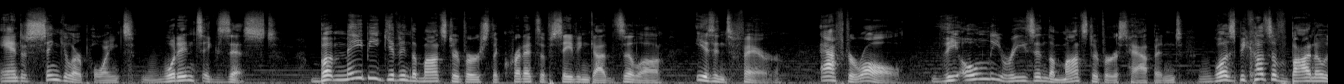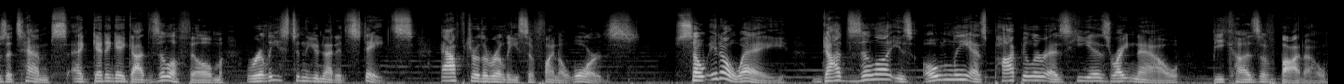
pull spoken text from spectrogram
and Singular Point wouldn't exist. But maybe giving the Monsterverse the credits of saving Godzilla isn't fair. After all, the only reason the Monsterverse happened was because of Banno's attempts at getting a Godzilla film released in the United States after the release of Final Wars. So in a way, Godzilla is only as popular as he is right now because of Banno.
